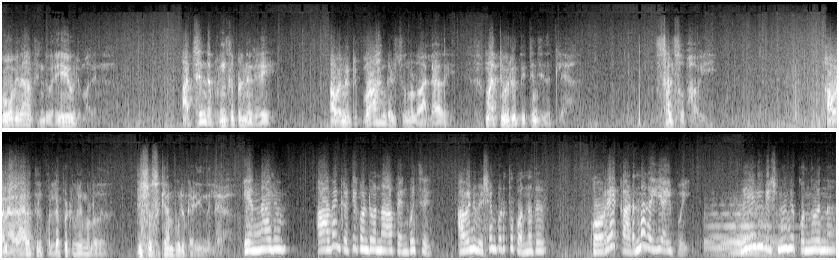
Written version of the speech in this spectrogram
ഗോപിനാഥിന്റെ ഒരേ ഒരു മകൻ. അച്ഛന്റെ പ്രിൻസിപ്പളിനെതിരെ അവനൊരു വിവാഹം കഴിച്ചു എന്നുള്ളതല്ലാതെ മറ്റൊരു തെറ്റും ചെയ്തിട്ടില്ല. സൽസ്വഭാവി അവൻ അകാലത്തിൽ കൊല്ലപ്പെട്ടു എന്നുള്ളത് വിശ്വസിക്കാൻ പോലും കഴിയുന്നില്ല. എന്നാലും അവൻ കെട്ടിക്കൊണ്ടുവന്ന ആ പെങ്കൊച്ച് അവന് വിഷം കൊടുത്തു കൊന്നത് കുറെ കടന്ന കൈയായി പോയി. ദേവി വിഷ്ണുവിനെ കൊന്നുവെന്ന്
